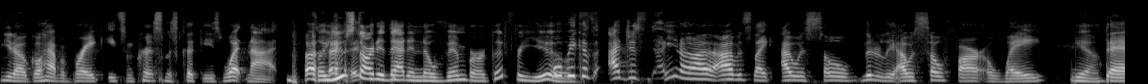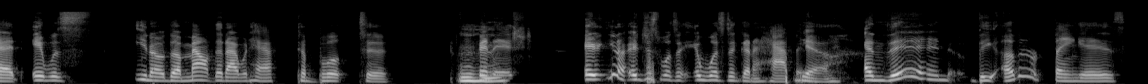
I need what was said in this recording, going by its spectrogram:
you know, go have a break, eat some Christmas cookies, whatnot. But, so you started that in November. Good for you. Well, because I just, you know, I, I, was like, I was so literally, I was so far away. Yeah. That it was, you know, the amount that I would have to book to mm-hmm. finish. It, you know, it just wasn't, it wasn't going to happen. Yeah. And then the other thing is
